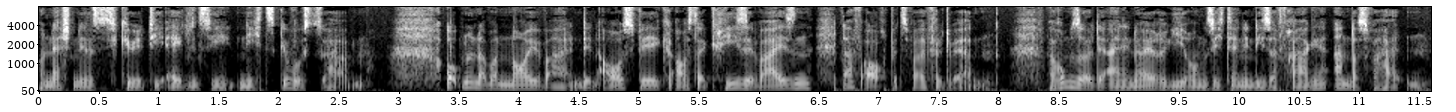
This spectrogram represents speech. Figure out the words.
und National Security Agency nichts gewusst zu haben. Ob nun aber Neuwahlen den Ausweg aus der Krise weisen, darf auch bezweifelt werden. Warum sollte eine neue Regierung sich denn in dieser Frage anders verhalten?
